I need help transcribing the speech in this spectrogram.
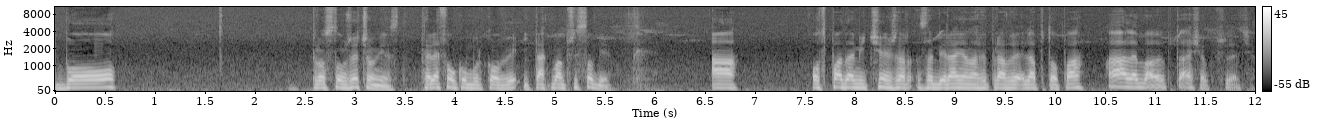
bo prostą rzeczą jest telefon komórkowy i tak mam przy sobie, a odpada mi ciężar zabierania na wyprawę laptopa, ale mały ptasiok przyleciał.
